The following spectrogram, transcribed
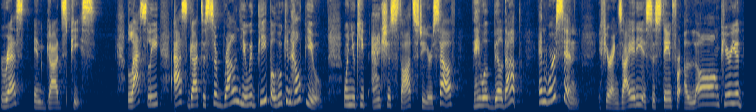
Rest in God's peace. Lastly, ask God to surround you with people who can help you. When you keep anxious thoughts to yourself, they will build up and worsen. If your anxiety is sustained for a long period,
